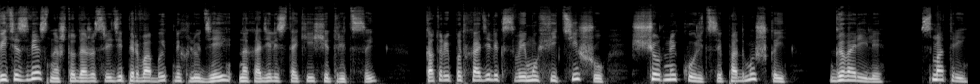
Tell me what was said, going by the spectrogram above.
Ведь известно, что даже среди первобытных людей находились такие хитрецы, которые подходили к своему фетишу с черной курицей под мышкой, говорили «Смотри,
